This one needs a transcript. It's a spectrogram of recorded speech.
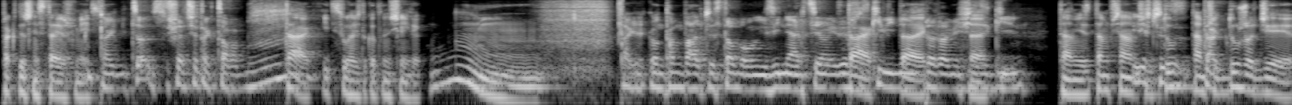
praktycznie stajesz w miejscu. Tak, i co, świat się tak cofał. Tak, i słuchaj tylko ten silnik tak. Mm. Tak, jak on tam walczy z tobą i z inercją i ze tak, wszystkimi innymi tak, prawami tak. fizyki. Tam, jest, tam, się, Jeszcze, du, tam tak. się dużo dzieje.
